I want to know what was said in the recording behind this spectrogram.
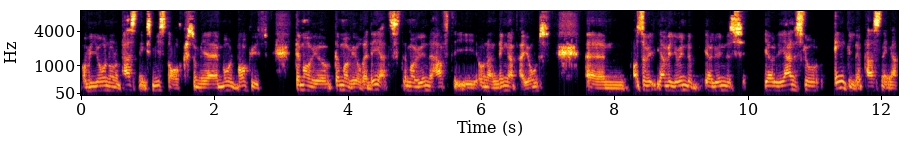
och vi gjorde några passningsmisstag som är mål bakut. Dem har vi ju dem har vi ju raderat. Dem har vi inte haft i, under en längre period. Um, och så jag vill ju inte, jag vill inte jag vill gärna slå enkelte passningar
